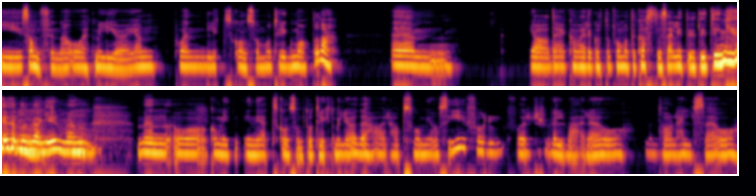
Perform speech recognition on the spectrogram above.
i samfunnet og et miljø igjen på en litt skånsom og trygg måte, da. Um, ja, det kan være godt å på en måte kaste seg litt ut i ting noen Mm. ganger, men, Mm. men å komme inn- inn i et skånsomt og trygt miljø, det har hatt så mye å si for, for velvære og mental helse og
